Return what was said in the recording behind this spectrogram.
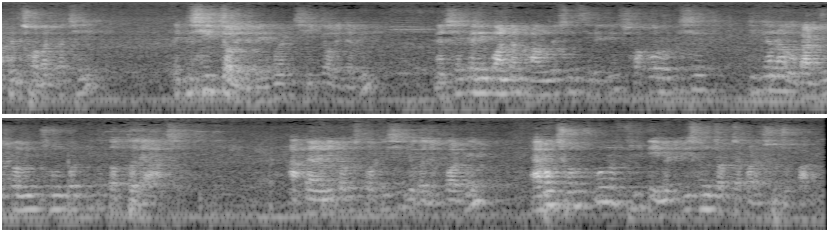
আপনাদের সবার কাছে একটি শীট চলে যাবে, এরকম একটা শীট চলে যাবে। সেখানে কোয়ান্টাম ফাউন্ডেশন সিলেটের সকল অফিসের ঠিকানা ও কার্যক্রম সম্পর্কিত তথ্য দেওয়া আছে। আপনারা নিকটস্থ অফিসে যোগাযোগ করবেন। এবং সম্পূর্ণ ফ্রিতে মেডিটেশন চর্চা করার সুযোগ পাবেন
